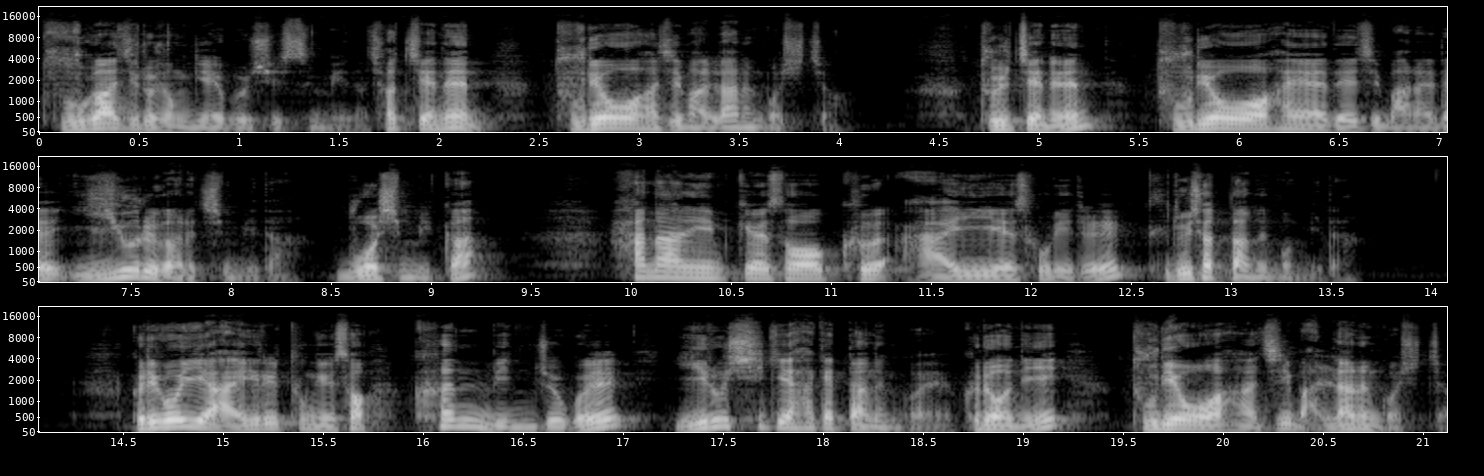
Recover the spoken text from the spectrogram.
두 가지로 정리해 볼 수 있습니다. 첫째는 두려워하지 말라는 것이죠. 둘째는 두려워해야 되지 말아야 될 이유를 가르칩니다. 무엇입니까? 하나님께서 그 아이의 소리를 들으셨다는 겁니다. 그리고 이 아이를 통해서 큰 민족을 이루시게 하겠다는 거예요. 그러니 두려워하지 말라는 것이죠.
